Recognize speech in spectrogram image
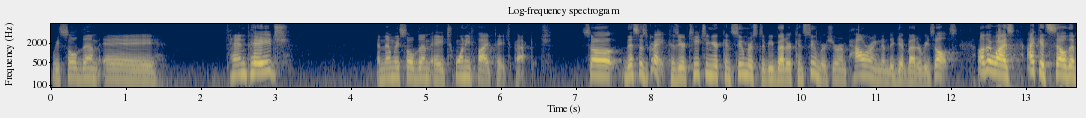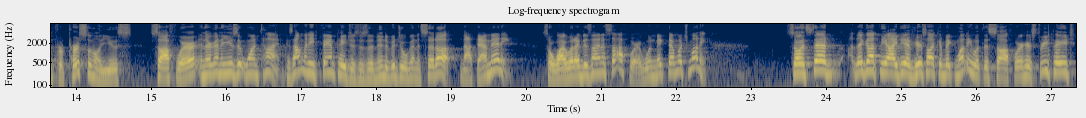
We sold them a 10 page, and then we sold them a 25 page package. So this is great because you're teaching your consumers to be better consumers. You're empowering them to get better results. Otherwise, I could sell them for personal use software and they're going to use it one time. Because how many fan pages is an individual going to set up? Not that many. So why would I design a software? It wouldn't make that much money. So instead, they got the idea of here's how I can make money with this software. Here's three page,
